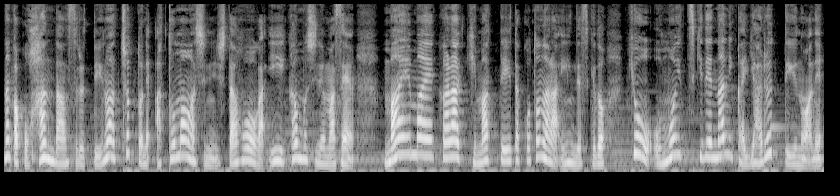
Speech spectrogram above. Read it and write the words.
なんかこう判断するっていうのはちょっとね、後回しにした方がいいかもしれません。前々から決まっていたことならいいんですけど、今日思いつきで何かやるっていうのはね、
